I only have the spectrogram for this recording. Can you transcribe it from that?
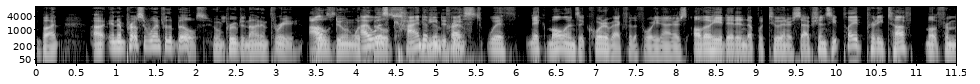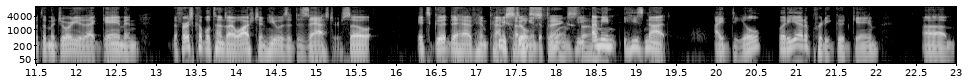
But uh, an impressive win for the Bills, who improved to nine and three. I'll- Bills doing what the I Bills was kind of need to do. impressed with Nick Mullens at quarterback for the 49ers. Although he did end up with two interceptions, he played pretty tough from the majority of that game. And the first couple of times I watched him, he was a disaster. So it's good to have him kind He of coming still into stinks, form. He- I mean, he's not ideal, but he had a pretty good game. Um,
